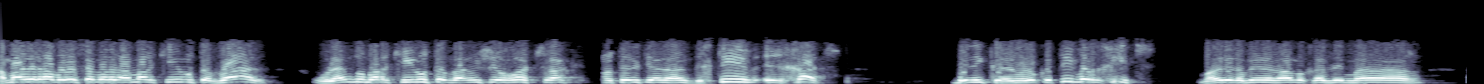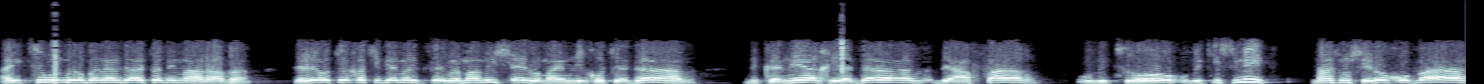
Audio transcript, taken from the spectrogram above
אמר לרב, לא סבר, אמר כאילו טבל. אולי מדובר כאילו טבל, מי שרץ רק נותן את ידיים, דכתיב, ארחץ. בניקיון, ולא כתיב ארחיץ. אמר לי רבי רב זה, אמר, הייצור מרבנן דעתה ממערבה, תראה אותו אחד שגם ישראל, ואמר מי שאין לו מים לרחוץ ידיו, מקנח ידיו בעפר ובצרור ובקסמית, משהו שלא חובה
